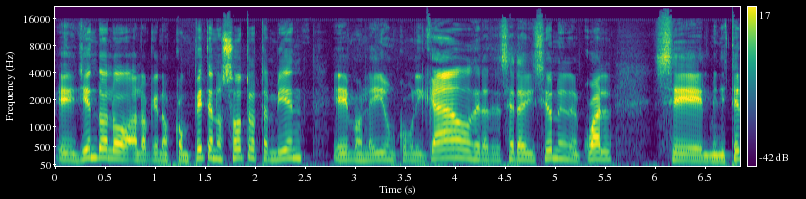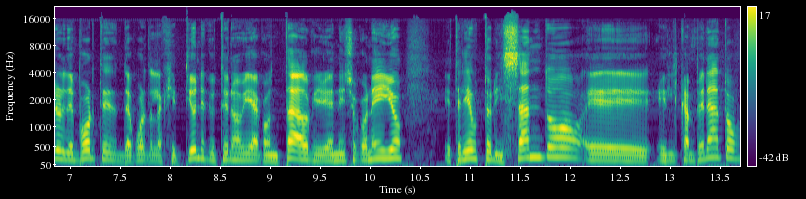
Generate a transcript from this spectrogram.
eh, yendo a lo, a lo que nos compete a nosotros, también hemos leído un comunicado de la tercera división en el cual se, el Ministerio del Deporte, de acuerdo a las gestiones que usted nos había contado, que habían hecho con ellos, estaría autorizando eh, el campeonato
